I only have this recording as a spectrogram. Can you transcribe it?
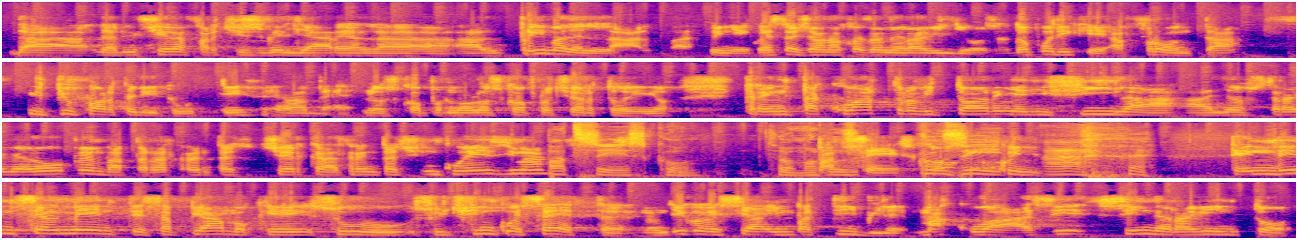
da, da riuscire a farci svegliare alla, al, prima dell'alba. Quindi questa è già una cosa meravigliosa. Dopodiché affronta il più forte di tutti, e vabbè, lo scopro, non lo scopro certo io. 34 vittorie di fila agli Australian Open, va per la 30, circa la 35esima. Pazzesco. Insomma, Pazzesco. Così. Quindi, ah. Tendenzialmente sappiamo che su, sui 5 set, non dico che sia imbattibile, ma quasi, Sinner ha vinto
